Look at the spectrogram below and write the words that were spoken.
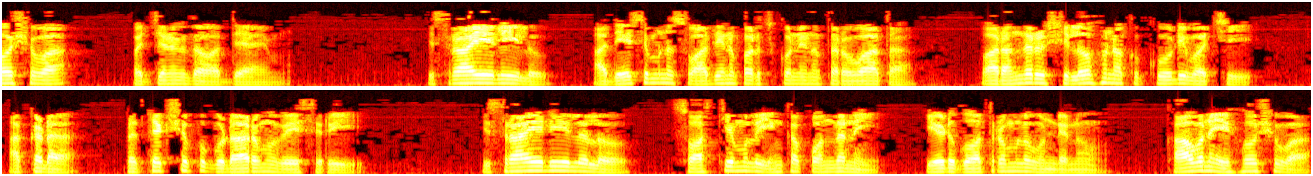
యహోషువ పద్దెనిమిదవ అధ్యాయము. ఇస్రాయేలీలు ఆ దేశమును స్వాధీనపరుచుకొనిన తరువాత వారందరూ షిలోహునకు కూడి వచ్చి అక్కడ ప్రత్యక్షపు గుడారము వేసిరి. ఇస్రాయేలీలలో స్వాస్థ్యములు ఇంకా పొందని ఏడు గోత్రములు ఉండెను. కావున యహోషువ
